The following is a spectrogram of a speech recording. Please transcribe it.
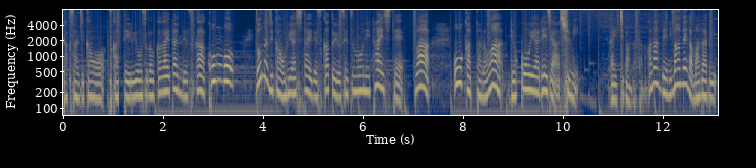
たくさん時間を使っている様子が伺えたいんですが今後どんな時間を増やしたいですか？という説問に対しては多かったのは旅行やレジャー趣味。が1番だったのかなで2番目が学び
